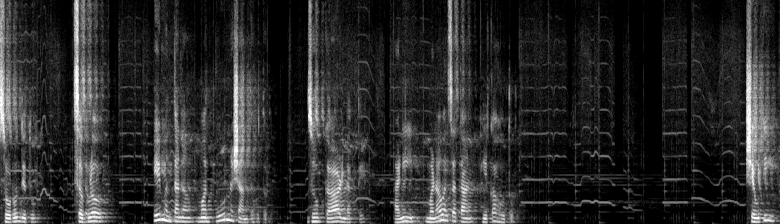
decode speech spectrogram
सोडून देतो. सगळं हे म्हणताना मन पूर्ण शांत होतं. झोप गाढ लागते आणि मनावरचा ताण हलका होतो. शेवटी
